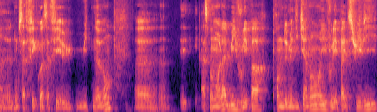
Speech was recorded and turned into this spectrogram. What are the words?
euh, donc ça fait quoi? Ça fait 8-9 ans. À ce moment-là, lui, il voulait pas prendre de médicaments, il voulait pas être suivi,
